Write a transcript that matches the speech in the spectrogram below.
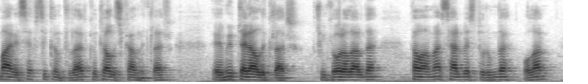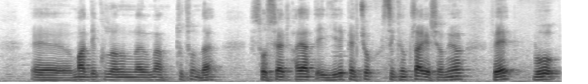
maalesef sıkıntılar, kötü alışkanlıklar, e, müptelalıklar. Çünkü oralarda tamamen serbest durumda olan e, madde kullanımlarından tutun da sosyal hayatla ilgili pek çok sıkıntılar yaşanıyor ve bu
